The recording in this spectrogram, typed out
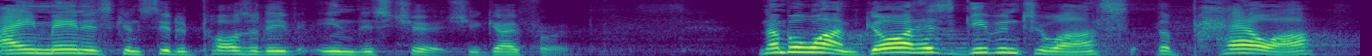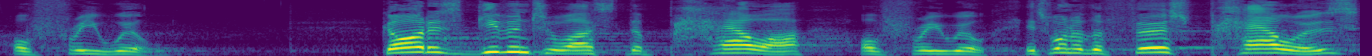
Amen is considered positive in this church. You go for it. Number one, God has given to us the power of free will. God has given to us the power of free will. It's one of the first powers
